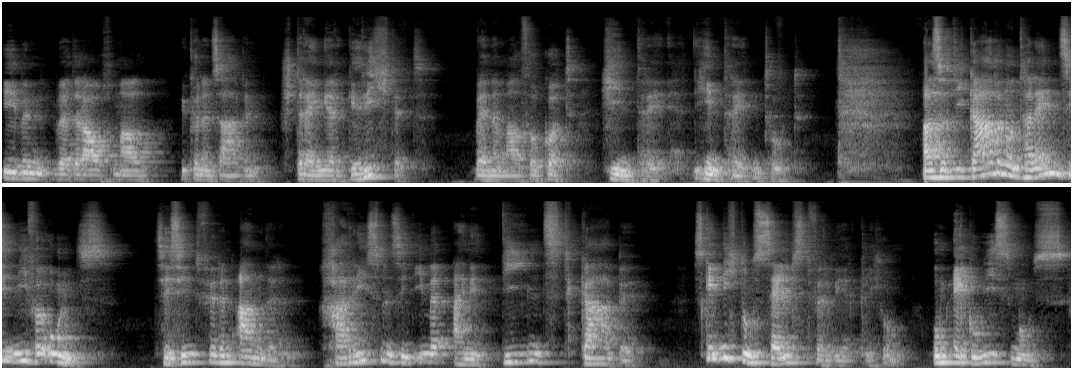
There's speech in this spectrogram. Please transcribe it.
eben wird er auch mal, wir können sagen, strenger gerichtet wenn er mal vor Gott hintreten tut. Also die Gaben und Talente sind nie für uns, sie sind für den anderen. Charismen sind immer eine Dienstgabe. Es geht nicht um Selbstverwirklichung, um Egoismus.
